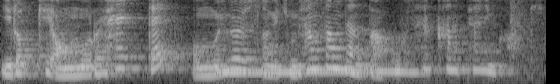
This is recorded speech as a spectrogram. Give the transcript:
이렇게 업무를 할 때 업무 효율성이 좀 향상된다고 생각하는 편인 것 같아요.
